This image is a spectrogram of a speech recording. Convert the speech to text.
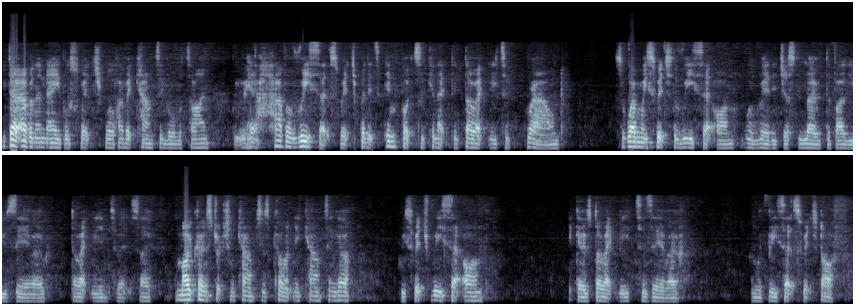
We don't have an enable switch, we'll have it counting all the time. But we have a reset switch, but its inputs are connected directly to ground. So when we switch the reset on, we'll really just load the value zero directly into it. So the micro instruction counter is currently counting up. If we switch reset on, it goes directly to zero. And with reset switched off,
